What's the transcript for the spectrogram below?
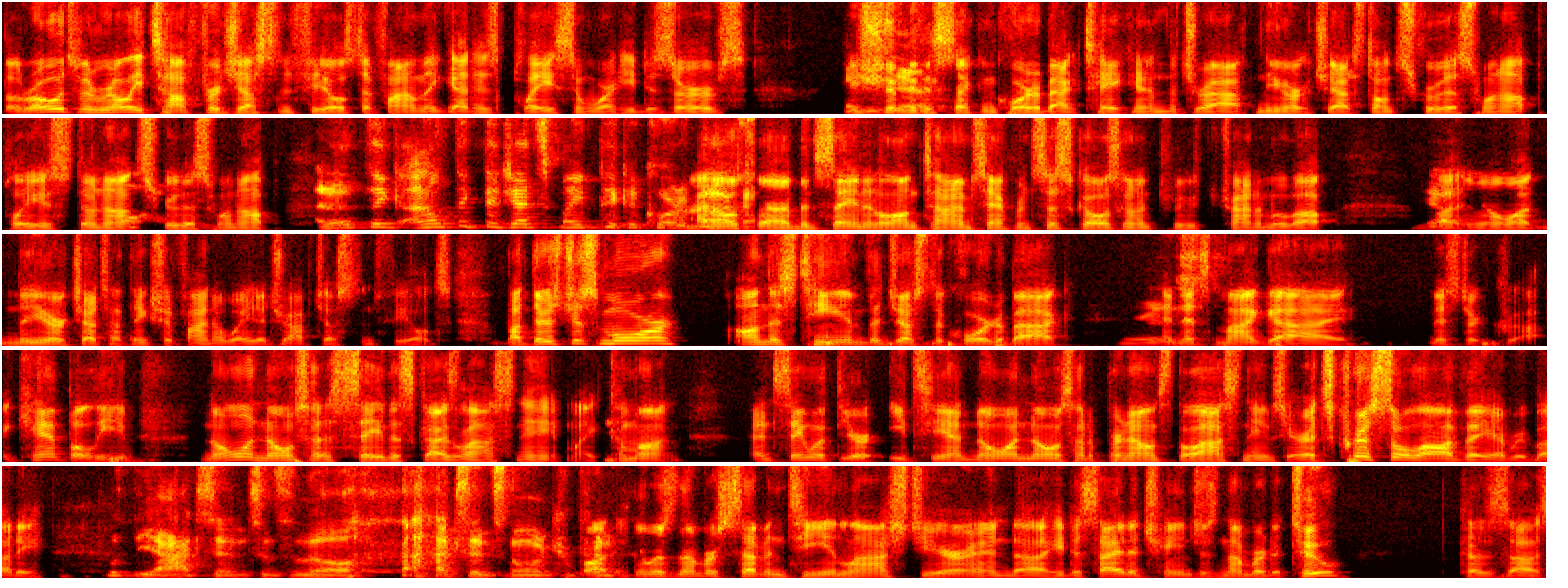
the road's been really tough for Justin Fields to finally get his place and where he deserves. He should be the second quarterback taken in the draft. New York Jets, don't screw this one up, please. Do not screw this one up. I don't think I don't think the Jets might pick a quarterback. I know. I've been saying it a long time. San Francisco is going to be trying to move up. Yeah. But you know what? New York Jets, I think, should find a way to draft Justin Fields. But there's just more on this team than just the quarterback, and it's my guy, Mister. I can't believe no one knows how to say this guy's last name. Like, come on. And same with your Etienne. No one knows how to pronounce the last names here. It's Chris Olave, everybody. With the accents, it's little accents no one can pronounce. He was number 17 last year, and uh, he decided to change his number to two because uh,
